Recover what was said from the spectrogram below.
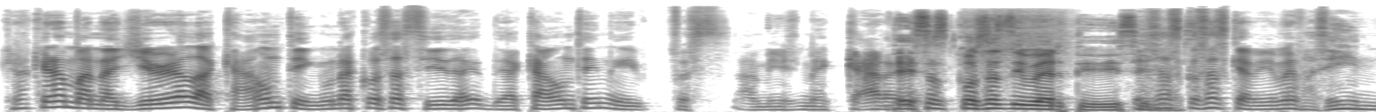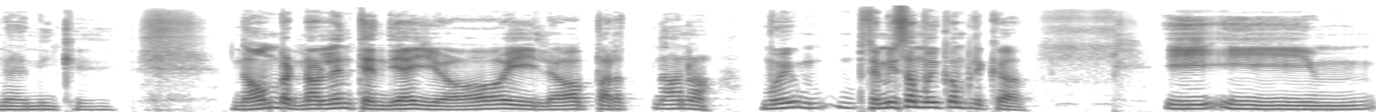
creo que era managerial accounting, una cosa así de, de accounting y pues a mí me carga. Esas cosas divertidísimas. Esas cosas que a mí me fascinan y que... No, hombre, no lo entendía yo y luego... No, no, muy, se me hizo muy complicado. Y, y,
